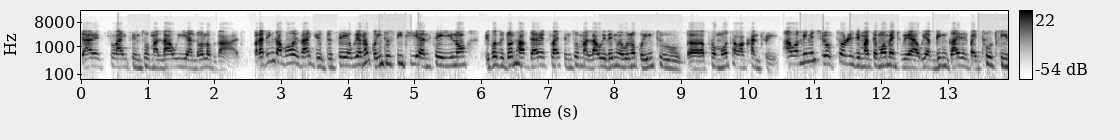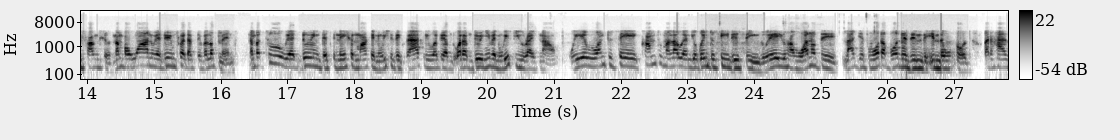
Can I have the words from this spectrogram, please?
direct flights into Malawi, and all of that. But I think I've always argued to say we are not going to sit here and say, you know, because we don't have direct flights into Malawi, then we're not going to uh, promote our country. Our Ministry of Tourism at the moment, we are we are being guided by two key functions. Number one, we are doing product development. Number two, we are doing destination marketing, which is exactly what are, what I'm doing even with you right now. We, want to say, come to Malawi and you're going to see these things. Where you have one of the largest water bodies in the in the world, but has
